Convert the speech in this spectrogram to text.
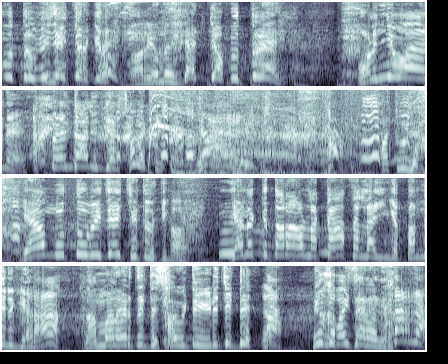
മുത്തു വിജയിച്ചിരിക്കണേ. എന്റെ മുത്തുവേ. ഒളിഞ്ഞു പോയാനെ. ഇപ്പൊ എന്തായാലും രക്ഷപ്പെട്ട്. ഏയ്. പറ്റൂല മുത്തു വിജയിച്ചിട്ട് നിൽക്കുന്നു. എനക്ക് തരാനുള്ള കാസല്ല ഇങ്ങ തന്നിരിക്കടാ. നമ്മളെടുത്തിട്ട് ചവിട്ടി ഇടിച്ചിട്ട്. നിങ്ങൾക്ക് പൈസ തരാനാ?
